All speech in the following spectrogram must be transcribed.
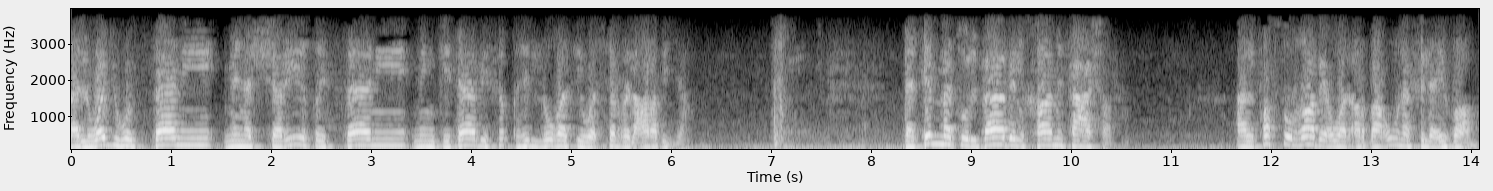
الوجه الثاني من الشريط الثاني من كتاب فقه اللغة والسر العربية. تتمة الباب الخامس عشر. الفصل الرابع والأربعون في العظام.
